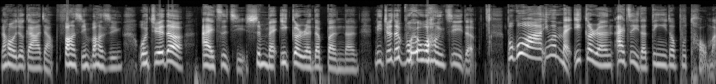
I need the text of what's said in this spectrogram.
然后我就跟他讲，放心放心，我觉得。爱自己是每一个人的本能，你绝对不会忘记的。不过啊，因为每一个人爱自己的定义都不同嘛，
